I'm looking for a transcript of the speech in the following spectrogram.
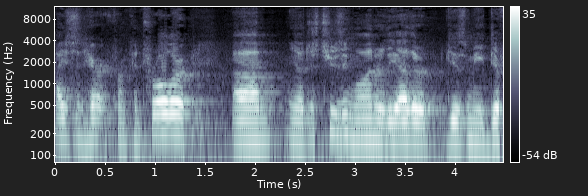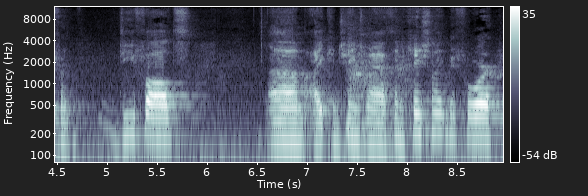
I just inherit from controller. Um, you know, just choosing one or the other gives me different defaults. Um, I can change my authentication like before,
